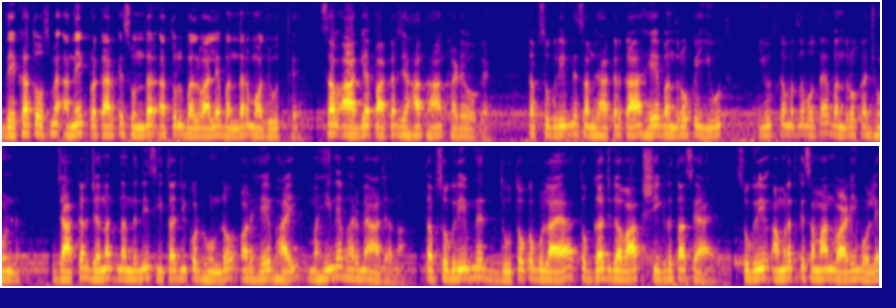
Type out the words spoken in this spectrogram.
देखा तो उसमें अनेक प्रकार के सुंदर, अतुल बल वाले बंदर मौजूद थे। सब आज्ञा पाकर जहाँ तहां खड़े हो गए। तब सुग्रीव ने समझाकर कहा, हे बंदरों के यूथ यूथ का मतलब होता है बंदरों का झुंड। जाकर जनक नंदिनी सीता जी को ढूंढो और हे भाई, महीने भर में आ जाना। तब सुग्रीव ने दूतों को बुलाया तो गज गवाक शीघ्रता से आए। सुग्रीव अमृत के समान वाणी बोले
